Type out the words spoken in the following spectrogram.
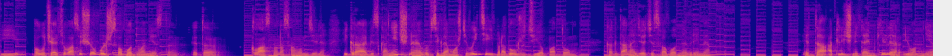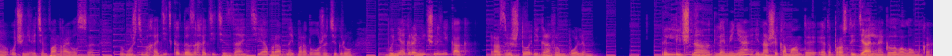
И получается у вас еще больше свободного места. Это Классно на самом деле. Игра бесконечная, вы всегда можете выйти и продолжить ее потом, когда найдете свободное время. Это отличный таймкиллер, и он мне очень этим понравился. Вы можете выходить, когда захотите, зайти обратно и продолжить игру. Вы не ограничены никак, разве что игровым полем. Лично для меня и нашей команды это просто идеальная головоломка.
